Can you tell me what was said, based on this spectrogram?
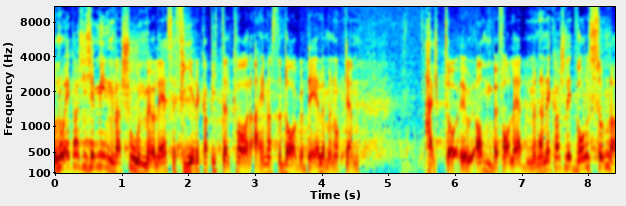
Og Nå er kanskje ikke min versjon med å lese fire kapittel hver eneste dag og dele med noen helt å anbefale den, men den er kanskje litt voldsom, da.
